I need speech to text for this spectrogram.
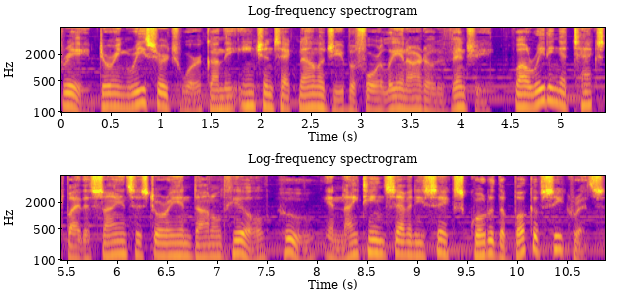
III during research work on the ancient technology before Leonardo da Vinci while reading a text by the science historian Donald Hill, who, in 1976, quoted the Book of Secrets,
